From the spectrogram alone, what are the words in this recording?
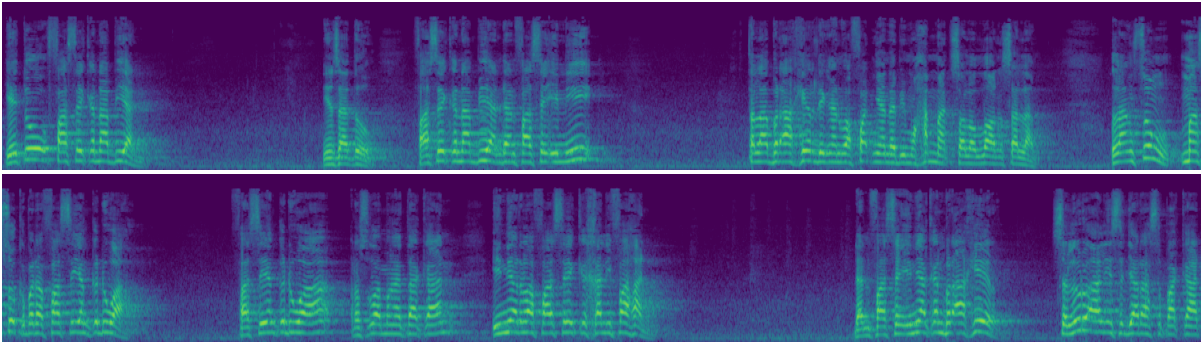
yaitu fase kenabian. Yang satu, Fase kenabian dan fase ini telah berakhir dengan wafatnya Nabi Muhammad sallallahu alaihi wasallam. Langsung masuk kepada fase yang kedua. Fase yang kedua, Rasulullah mengatakan ini adalah fase kekhalifahan. Dan fase ini akan berakhir. Seluruh ahli sejarah sepakat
